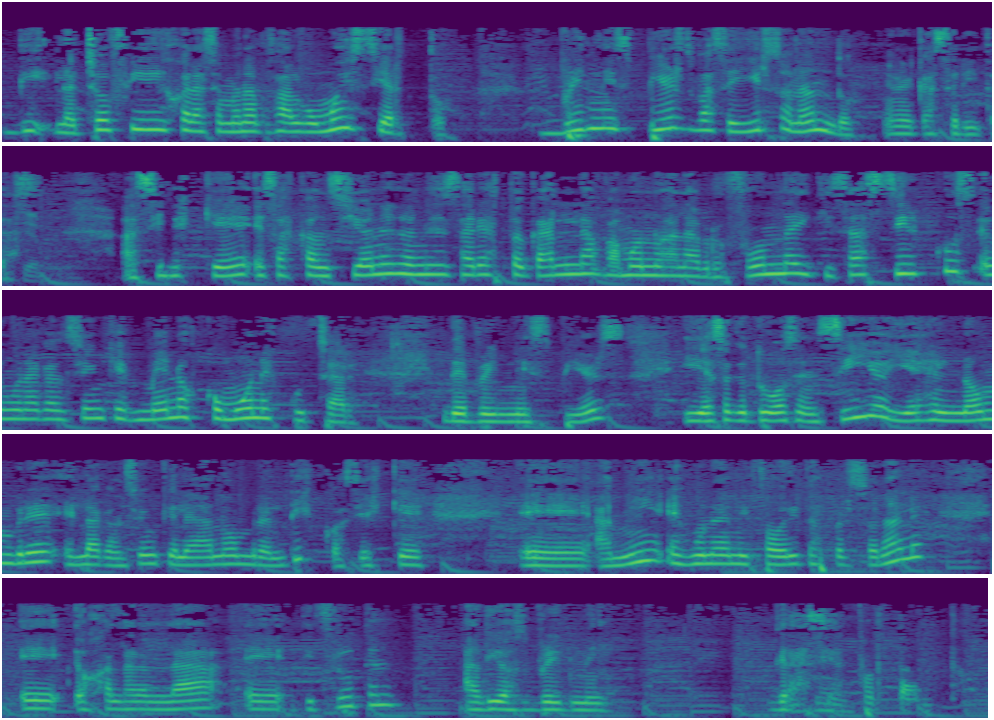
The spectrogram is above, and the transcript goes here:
di- la Chofi dijo la semana pasada algo muy cierto. Britney Spears va a seguir sonando en el Caseritas. Así es que esas canciones no es necesario tocarlas, vámonos a la profunda y quizás Circus es una canción que es menos común escuchar de Britney Spears y eso que tuvo sencillo y es el nombre, es la canción que le da nombre al disco. Así es que eh, a mí es una de mis favoritas personales. Eh, ojalá la eh, disfruten. Adiós Britney. Gracias por tanto.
